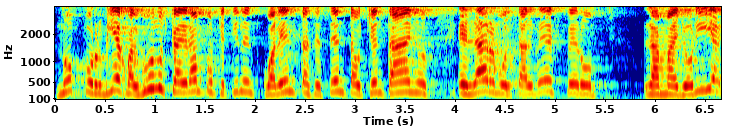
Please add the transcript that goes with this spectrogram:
No por viejo, algunos caerán porque tienen 40, 60, 80 años el árbol tal vez, pero la mayoría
